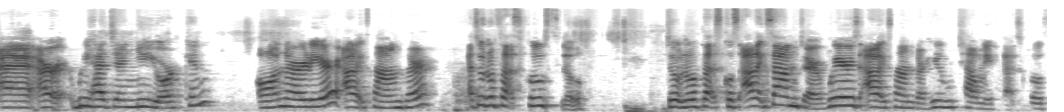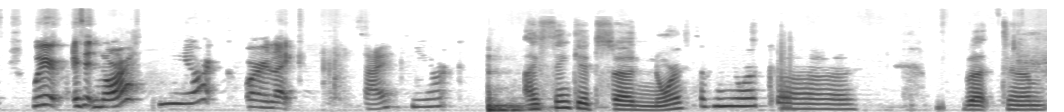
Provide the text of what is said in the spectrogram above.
uh, our. We had a New Yorkan on earlier, Alexander. I don't know if that's close though. Don't know if that's close. Alexander, where's Alexander? Who will tell me if that's close? Where is it? North New York or like south New York? I think it's uh, north of New York. Uh, but um,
